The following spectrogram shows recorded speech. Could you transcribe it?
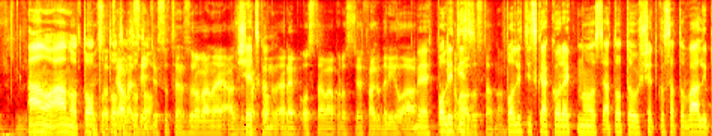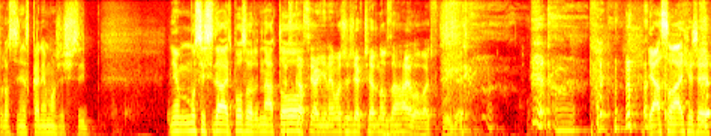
že Áno, áno, že toto, toto, sociálne toto. siete sú cenzurované a že fakt Všetko. ten rap ostáva proste fakt real a Vieš, to by to politic, malo zostať, no. politická korektnosť a toto už všetko sa to valí, proste dneska nemôžeš si ne, musíš si dávať pozor na to. Dneska si ani nemôžeš jak Černok zahajlovať v kľude. Ja som aj že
